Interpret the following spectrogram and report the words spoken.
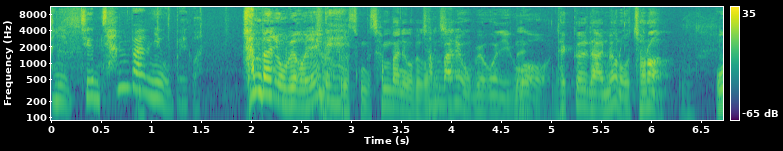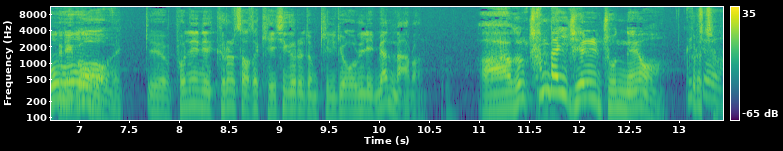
아니 지금 찬반이 500원. 찬반이 500원이에요? 네. 그렇습니다. 찬반이 500원이죠. 찬반이 500원이고 네, 댓글 달면 5,000원. 오. 그리고 그 본인이 글을 써서 게시글을 좀 길게 올리면 만 원. 아, 그럼 찬반이 제일 좋네요. 그렇죠.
